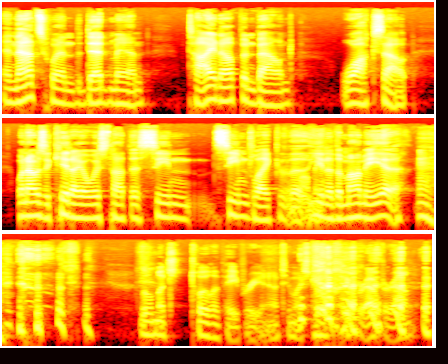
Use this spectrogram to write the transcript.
And that's when the dead man, tied up and bound, walks out. When I was a kid, I always thought this scene seemed like the, you know the mommy. Yeah, A little much toilet paper, you know, too much toilet paper wrapped around.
